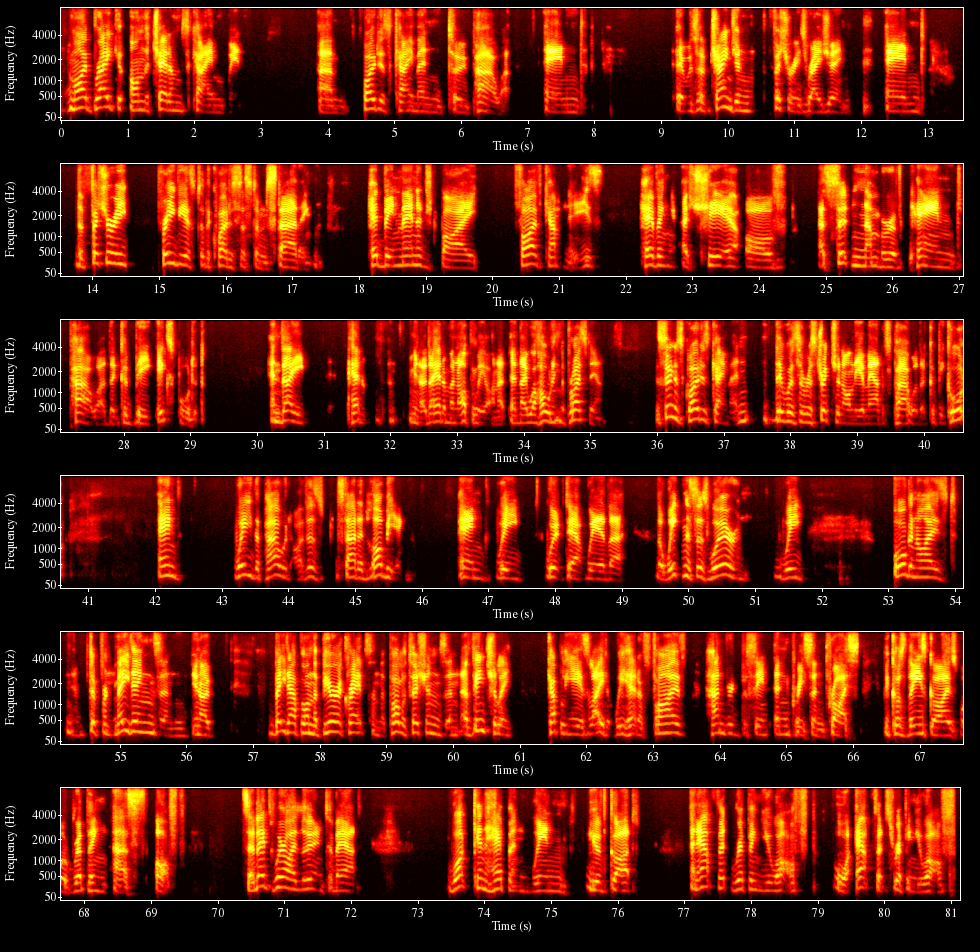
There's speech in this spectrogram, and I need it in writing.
my break on the Chathams came when um, quotas came into power and it was a change in fisheries regime. And the fishery previous to the quota system starting had been managed by five companies having a share of a certain number of canned paua that could be exported. And they had, you know, they had a monopoly on it and they were holding the price down. As soon as quotas came in, there was a restriction on the amount of paua that could be caught. And we, the paua divers, started lobbying and we worked out where the, the weaknesses were and we organized different meetings and, you know, beat up on the bureaucrats and the politicians. And eventually, a couple of years later, we had a 500% increase in price because these guys were ripping us off. So that's where I learned about what can happen when you've got an outfit ripping you off or outfits ripping you off.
